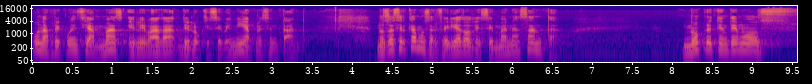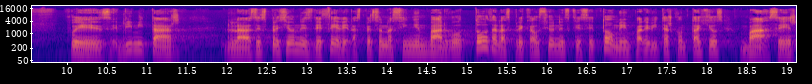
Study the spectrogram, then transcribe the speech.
una frecuencia más elevada de lo que se venía presentando. Nos acercamos al feriado de Semana Santa no pretendemos pues limitar las expresiones de fe de las personas, sin embargo, todas las precauciones que se tomen para evitar contagios va a ser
